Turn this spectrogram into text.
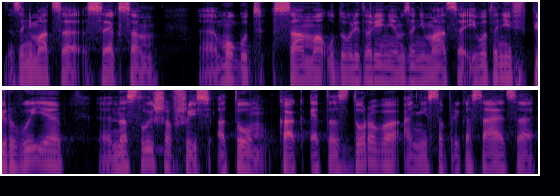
заниматься сексом, э, могут самоудовлетворением заниматься. И вот они впервые, наслышавшись о том, как это здорово, они соприкасаются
